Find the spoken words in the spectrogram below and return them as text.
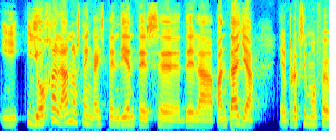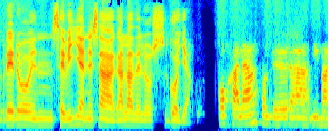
y, y, ojalá nos tengáis pendientes eh, de la pantalla el próximo febrero en Sevilla, en esa gala de los Goya. Ojalá Pontevedra viva,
